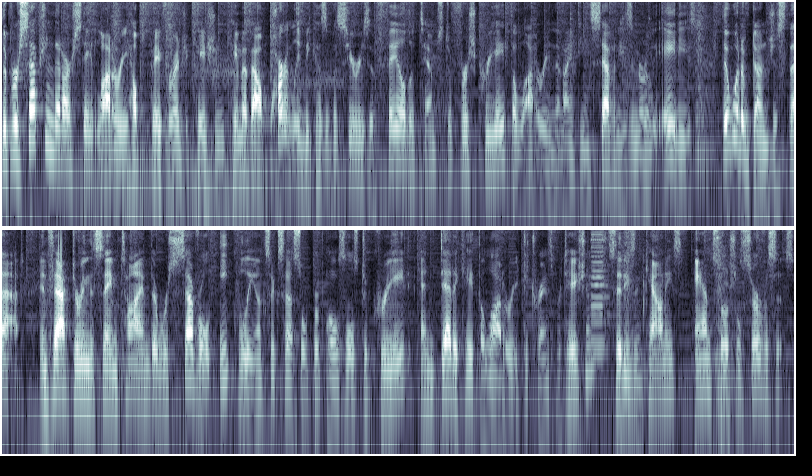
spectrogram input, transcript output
The perception that our state lottery helps pay for education came about partly because of a series of failed attempts to first create the lottery in the 1970s and early 80s that would have done just that. In fact, during the same time, there were several equally unsuccessful proposals to create and dedicate the lottery to transportation, cities and counties, and social services.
